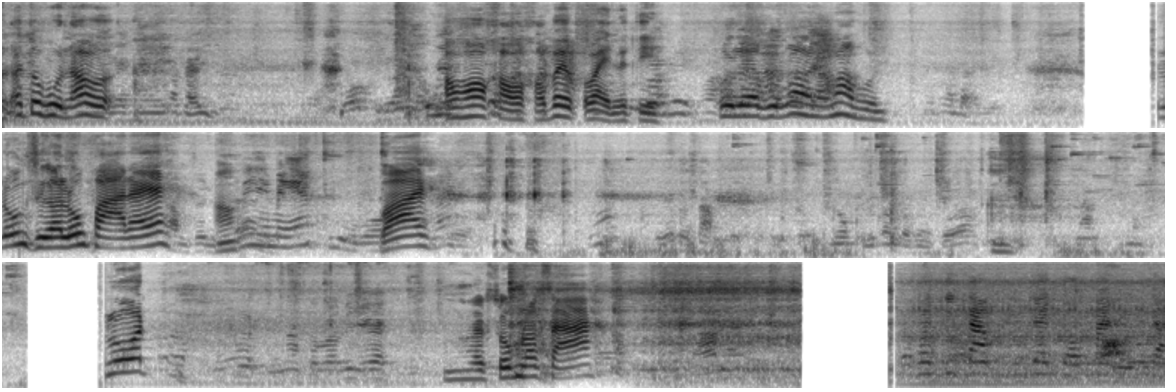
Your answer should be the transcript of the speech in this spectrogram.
นเอาตัวหุ่นเอา เอาห่อเขาเขาไปไหวเลยทีพูดเลยพูดเอาเนี่ยมาพูดลงเสือลงฝ่าได้เอาบายรถรักสมรักษาไปกินตับ ตามใจจบไปจ้า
